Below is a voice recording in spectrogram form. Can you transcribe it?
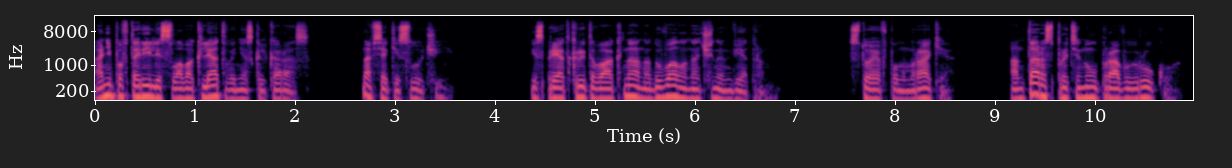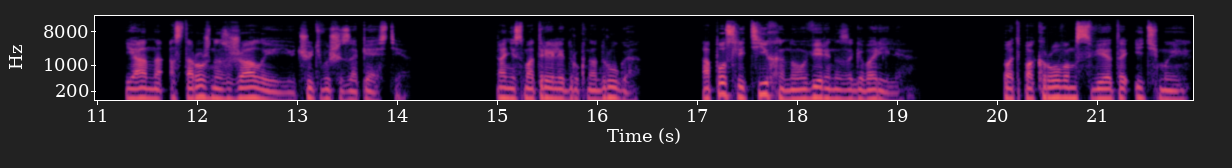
Они повторили слова клятвы несколько раз, на всякий случай. Из приоткрытого окна надувало ночным ветром. Стоя в полумраке, Антарес протянул правую руку, и Анна осторожно сжала ее чуть выше запястья. Они смотрели друг на друга, а после тихо, но уверенно заговорили. «Под покровом света и тьмы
